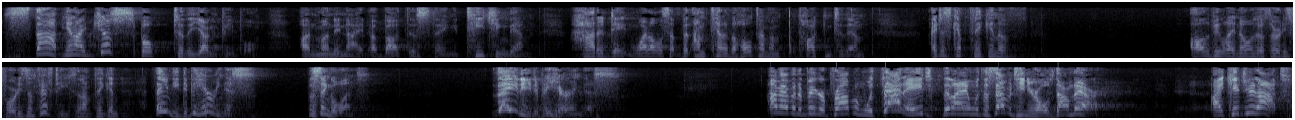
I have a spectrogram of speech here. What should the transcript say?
Stop. You know, I just spoke to the young people on Monday night about this thing, teaching them how to date and what all this stuff. But I'm telling you, the whole time I'm talking to them, I just kept thinking of all the people I know in their 30s, 40s, and 50s. And I'm thinking, they need to be hearing this. The single ones. They need to be hearing this. I'm having a bigger problem with that age than I am with the 17 year olds down there. I kid you not.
